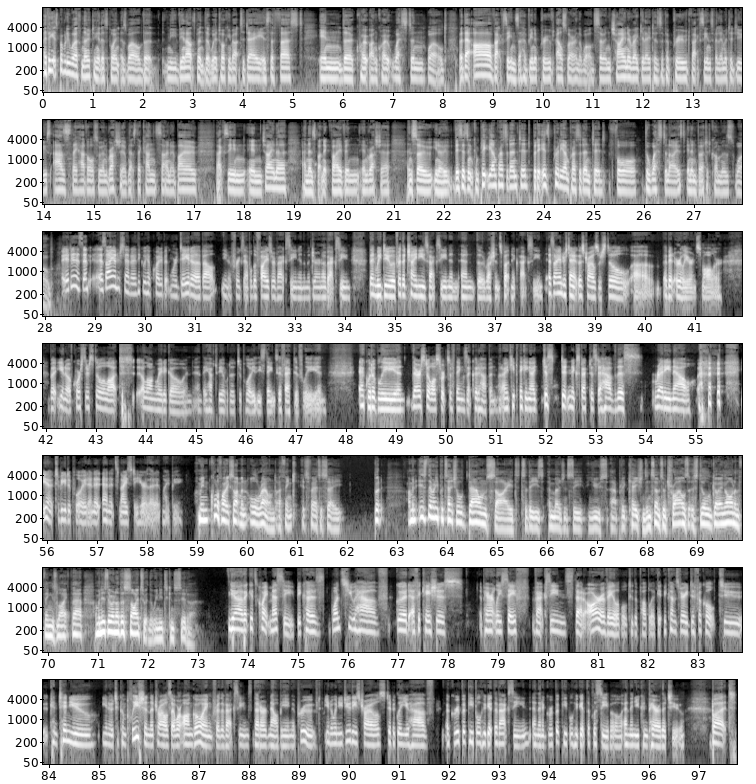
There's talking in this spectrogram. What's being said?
I think it's probably worth noting at this point as well that the, the announcement that we're talking about today is the first in the quote unquote Western world. But there are vaccines that have been approved elsewhere in the world. So in China, regulators have approved vaccines for limited use, as they have also in Russia. That's the CanSino Bio vaccine in China, and then Sputnik 5 in, in Russia. And so, you know, this isn't completely unprecedented, but it is pretty unprecedented for the westernized, in inverted commas, world. It is. And as I understand it, I think we have quite a bit more data about, you know, for example, the Pfizer vaccine and the Moderna vaccine than we do for the Chinese vaccine and, and the Russian Sputnik vaccine. As I understand it, those trials are still uh, a bit earlier and smaller. But, you know, of course, there's still a lot, a long way to go, and, and they have to be able to deploy these things effectively and equitably. And there are still all sorts of things that could happen. But I keep thinking I just didn't expect us to have this ready now, you know, to be deployed. And it, and it's nice to hear that it might be. I mean, qualified excitement all round, I think it's fair to say. But, I mean, is there any potential downside to these emergency use applications in terms of trials that are still going on and things like that? I mean, is there another side to it that we need to consider? Yeah, that gets quite messy because once you have good, efficacious apparently safe vaccines that are available to the public, it becomes very difficult to continue, you know, to completion the trials that were ongoing for the vaccines that are now being approved. You know, when you do these trials, typically you have a group of people who get the vaccine and then a group of people who get the placebo, and then you compare the two. But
